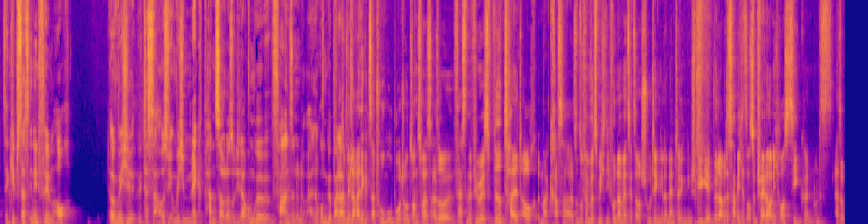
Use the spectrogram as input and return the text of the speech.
also- Gibt's das in den Filmen auch? Irgendwelche, das sah aus wie irgendwelche Mac-Panzer oder so, die da rumgefahren sind und alle rumgeballert. Also mittlerweile gibt's Atom-U-Boote und sonst was. Also Fast and the Furious wird halt auch immer krasser. Also insofern würde es mich nicht wundern, wenn es jetzt auch Shooting-Elemente in dem Spiel geben würde. Aber das habe ich jetzt aus dem Trailer auch nicht rausziehen können. Und das, also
